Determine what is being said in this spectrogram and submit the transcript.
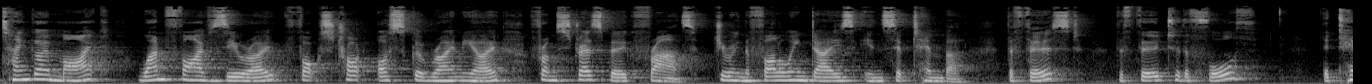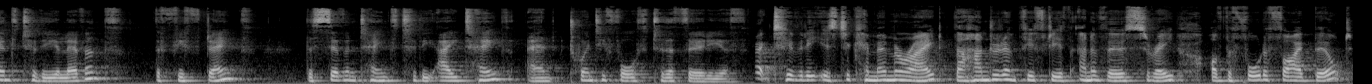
Tango Mike 150 Foxtrot Oscar Romeo from Strasbourg, France, during the following days in September the 1st, the 3rd to the 4th, the 10th to the 11th, the 15th, the 17th to the 18th, and 24th to the 30th. Activity is to commemorate the 150th anniversary of the fortified belt,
